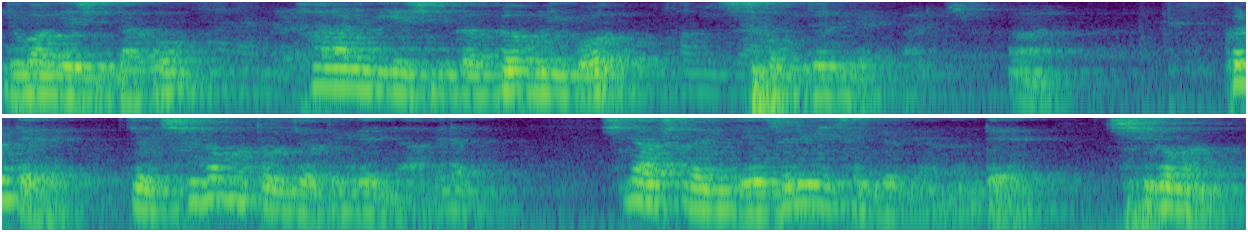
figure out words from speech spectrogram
누가 계신다고? 하나님. 하나님이 계시니까 그분이 곧 성전. 성전이라 이 말이죠. 어. 그런데 이제 지금은 또 이제 어떻게 됐냐면은 신약 시대는 예수님이 성전이었는데 지금은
